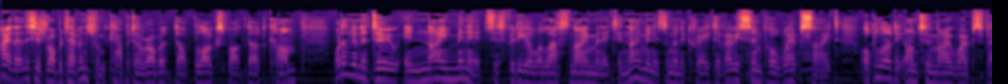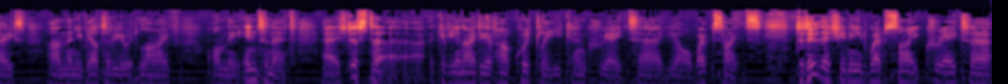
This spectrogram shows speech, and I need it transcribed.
Hi there, this is Robert Evans from capitalrobert.blogspot.com. What I'm going to do in 9 minutes, this video will last 9 minutes, in 9 minutes I'm going to create a very simple website, upload it onto my web space and then you'll be able to view it live on the internet. Uh, it's just to uh, give you an idea of how quickly you can create uh, your websites. To do this you need website creator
